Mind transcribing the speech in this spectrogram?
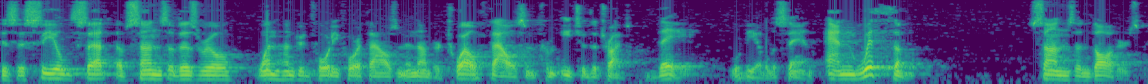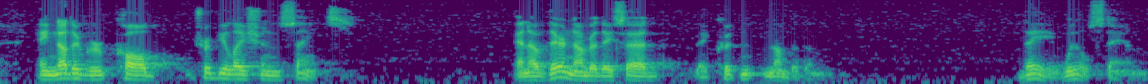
is a sealed set of sons of Israel, 144,000 in number, 12,000 from each of the tribes. They will be able to stand. And with them, sons and daughters. Another group called tribulation saints. And of their number, they said they couldn't number them. They will stand.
